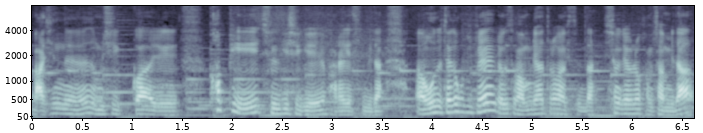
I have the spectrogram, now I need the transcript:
맛있는 음식과 이 커피 즐기시길 바라겠습니다. 아, 오늘 대동피플 여기서 마무리하도록 하겠습니다. 시청자 여러분 감사합니다.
